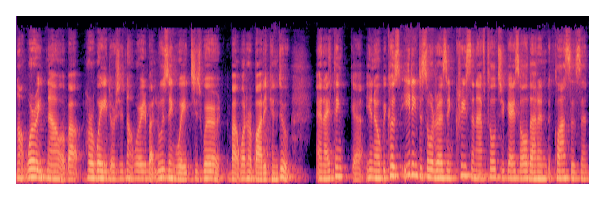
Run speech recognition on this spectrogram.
not worried now about her weight or she's not worried about losing weight. She's worried about what her body can do. And I think, uh, you know, because eating disorder has increased, and I've told you guys all that in the classes, and,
